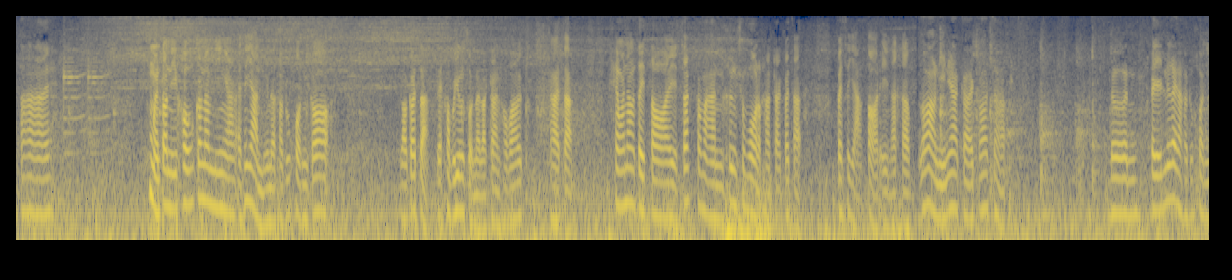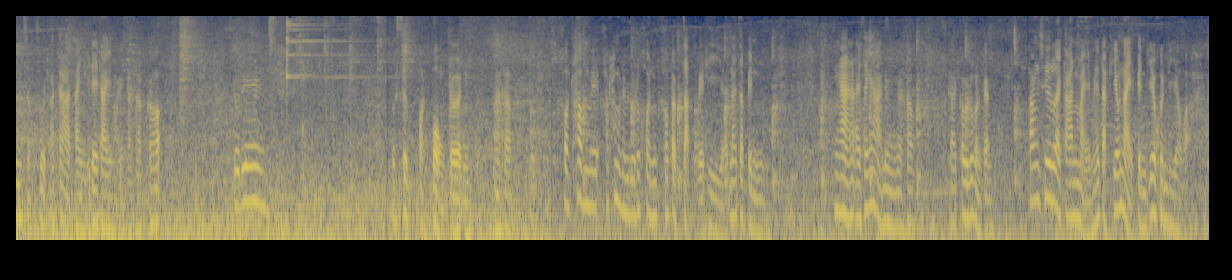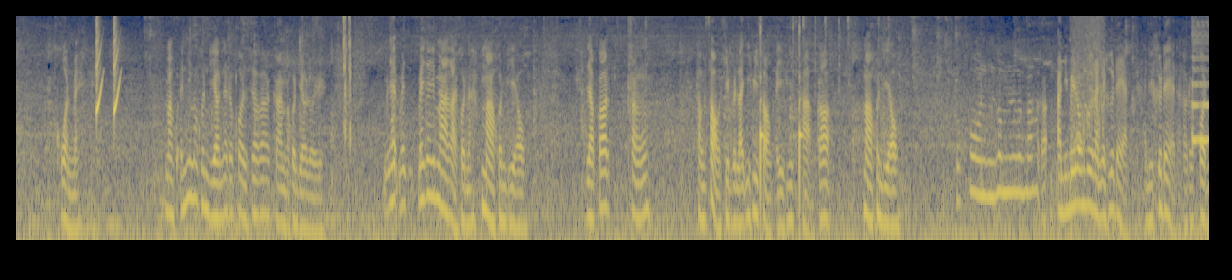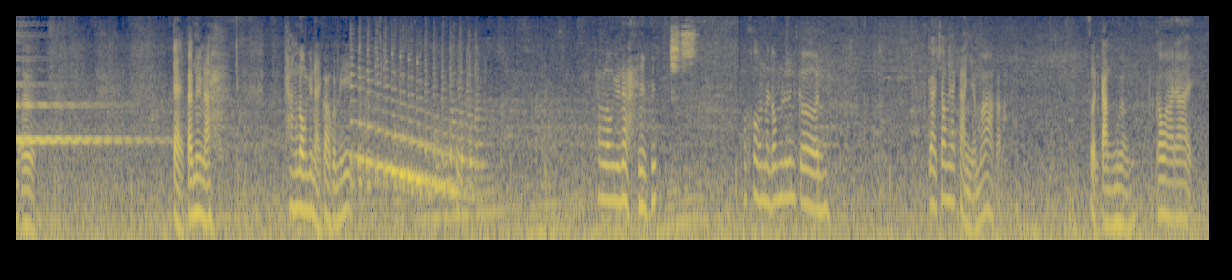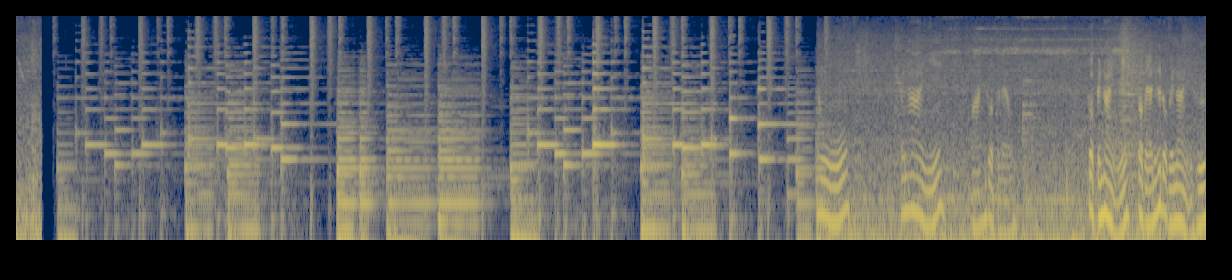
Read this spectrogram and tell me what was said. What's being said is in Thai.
ตาย เหมือนตอนนี้เขากำลังมีงานอะไรสักอย่างหนึ่งนะครับ ทุกคนก็เราก็จะได้เข้าไปยุ่งส่วนในละกันเพราะว่ากายจะแค่ว่านั่งใจตอยสักประมาณครึ่งชั่วโมงนะครับกายก็จะไปสยามต่อเองนะครับ ระหว่างนี้เนี่ยกายก็จะเดินไปเรื่อยๆนะครับ ทุกคนสูดอากาศอะไรอย่างนี้ใดๆหน่อยนะครับ ก็ดูดิรู้สึกปลอดโปร่งเกินนะครับ เขาทำเขาทำอะไรไม่รู้ทุกคนเขาแบบจัดเวทีน่าจะเป็นงานอะไรสักอย่างหนึ่งนะครับกายก็ไม่รู้เหมือนกัน ตั้งชื่อรายการใหม่ไหมจากเที่ยวไหนเป็นเที่ยวคนเดียวอะควรไหมมาอันนี้มาคนเดียวนี่ยทุกคนเชื่อว่าการมาคนเดียวเลย ไม่ใช่ไม่ไม่ใช่มาหลายคนนะ มาคนเดียว แล้วก็ทั้งทั้งสองคลิปเวลา EP สองกับ EP สามก็มาคนเดียว ทุกคนร่มรื่นมากอันนี้ไม่ร่มรื่นอันนี้คือแดด อันนี้คือแดดนะครับทุกคนเออ แต่แป๊บนึงนะ ทางลงอยู่ไหนก่อนคุณพี่ ทางลงอยู่ไหนทุกคนมันล่มลื่นเกินกายชอบบรรยากาศอย่างนี้ยมากอะ ส่วนกลางเมืองก็ว่าได้ ไปไหนมาที่โดดไปแล้วโดดไปไหนโดดไปแล้วนี่คือโดดไปไหนคือ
